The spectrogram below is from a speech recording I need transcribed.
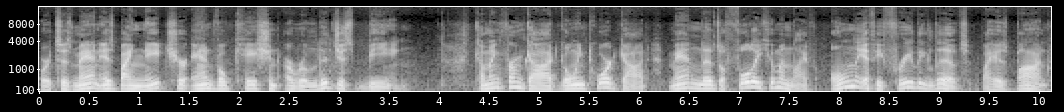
where it says, Man is by nature and vocation a religious being Coming from God, going toward God, man lives a fully human life only if he freely lives by his bond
